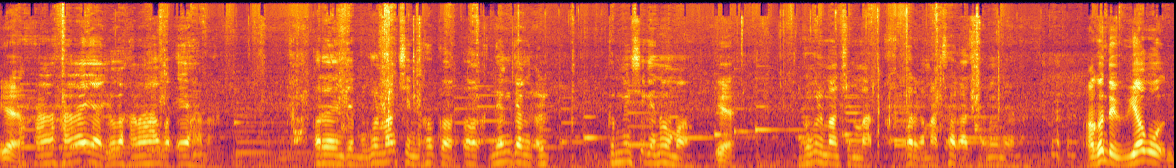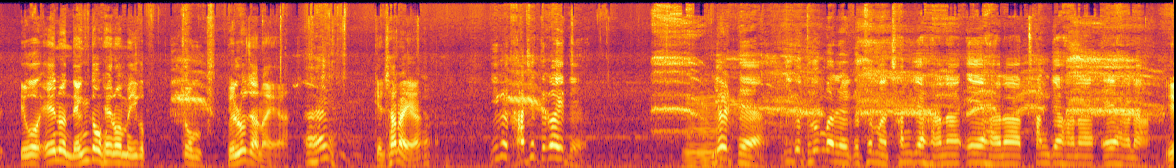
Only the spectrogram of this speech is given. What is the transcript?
예. 하나, 하나야 요거 하나 하고 애 하나. 그래 이제 묵을 만큼 하고 또 냉장 얼- 금명식에 넣으면 예. 묵을 만큼 맛 그래가 맞춰가지고 넣으면 아 근데 위하고 이거 애는 냉동해 놓으면 이거 좀 별로잖아요. 에이, 괜찮아요? 이거 같이 들어가야 돼. 음. 이럴 때 이거 두 마리 같으면 창자 하나, 애 하나, 창자 하나, 애 하나. 예,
